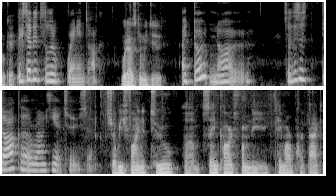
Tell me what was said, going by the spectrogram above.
Okay, except it's a little green and dark. what else can we do? I don't know. So this is darker around here too. So Shall we find the two um, same cards from the Kmart pack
